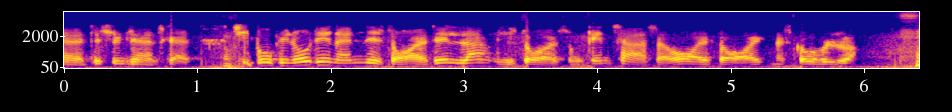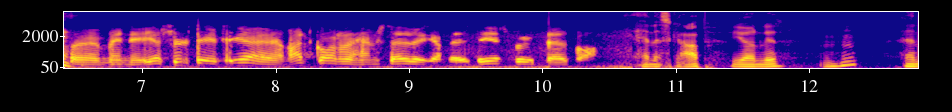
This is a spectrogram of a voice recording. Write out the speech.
er- det synes jeg, han skal. Thibaut Pinot, det er en anden historie. Det er en lang historie, som gentager sig år efter år, ikke med skohuller. øh, men øh, jeg synes, det, det er ret godt, at han stadigvæk er med. Det er jeg selvfølgelig glad for. Han er skarp, Jørgen Let. Mm-hmm. Han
